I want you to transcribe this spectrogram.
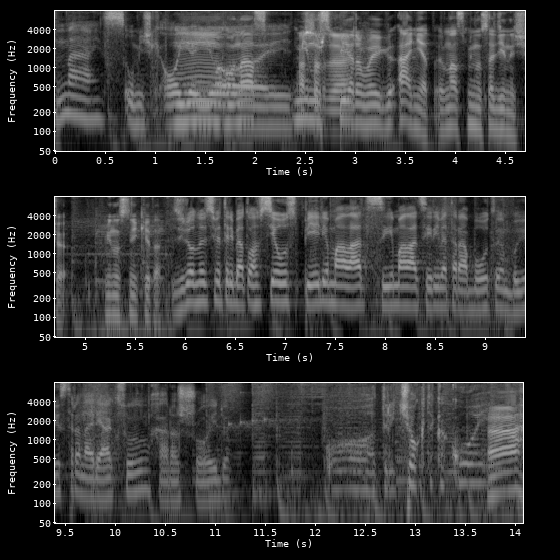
Nice, умничка. Ой-ой-ой. У нас минус Осуждаю. первый... А, нет, у нас минус один еще. Минус Никита. Зеленый цвет, ребят, он все успели, молодцы, молодцы, ребята, работаем быстро на реакцию. Хорошо, идем. О, тричок-то какой! А,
